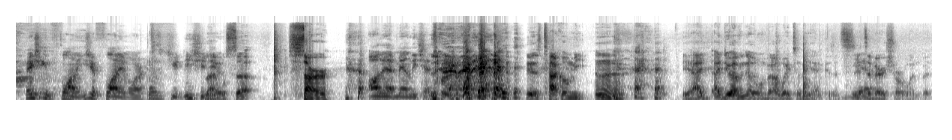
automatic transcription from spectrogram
make sure you flaunt it. You should flaunt it more. That's what you, you should like do. what's up, sir? All that manly chest. hair. It's taco meat. Uh. yeah, I, I do have another one, but I'll wait till the end because it's it's a very short one. But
